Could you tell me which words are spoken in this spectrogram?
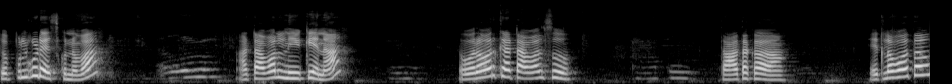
పెప్పులు కూడా వేసుకున్నావా? ఆ టవల్ నీకేనా? ఎవరెవరికి ఆ టవల్స్? తాతకా? ఎట్లా పోతావు?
